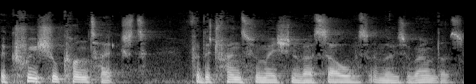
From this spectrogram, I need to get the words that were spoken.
a crucial context for the transformation of ourselves and those around us.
